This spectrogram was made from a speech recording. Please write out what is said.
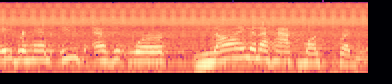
Abraham is, as it were, nine and a half months pregnant,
